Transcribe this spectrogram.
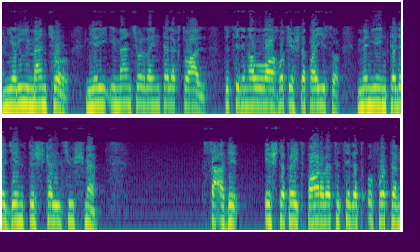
njeri i mençur, njeri i mençur dhe intelektual, të cilin Allahu e kishte pajisur me një inteligjencë të shkëlqyeshme. Saadi ishte prej të parëve të cilët u futën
